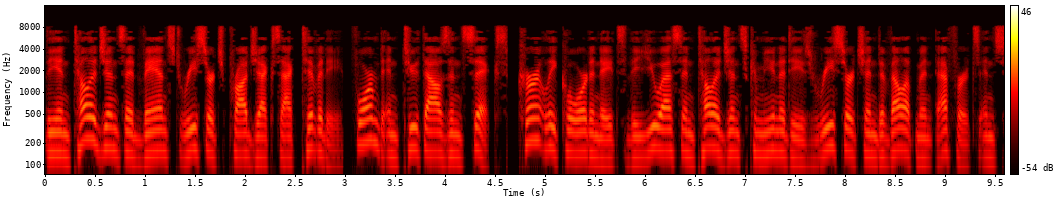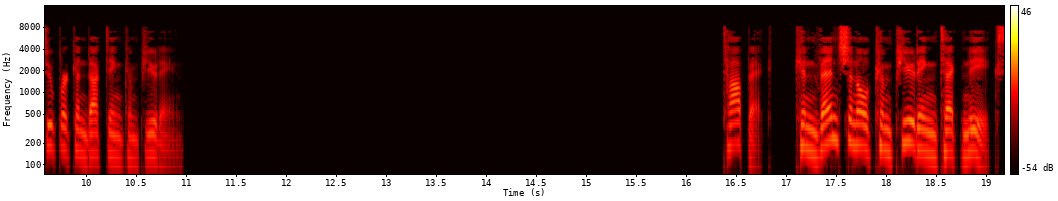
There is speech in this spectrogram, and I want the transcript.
The Intelligence Advanced Research Projects activity, formed in 2006, currently coordinates the U.S. intelligence community's research and development efforts in superconducting computing. Conventional computing techniques.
